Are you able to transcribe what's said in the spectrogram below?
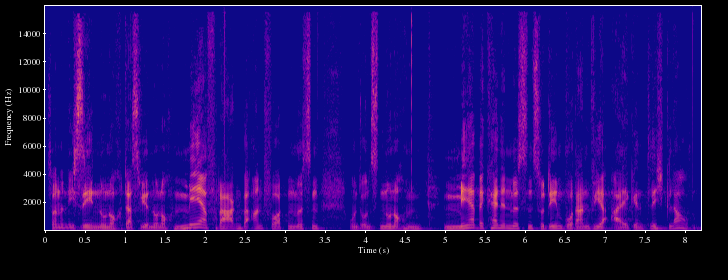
sondern ich sehe nur noch, dass wir nur noch mehr Fragen beantworten müssen und uns nur noch mehr bekennen müssen zu dem, woran wir eigentlich glauben.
